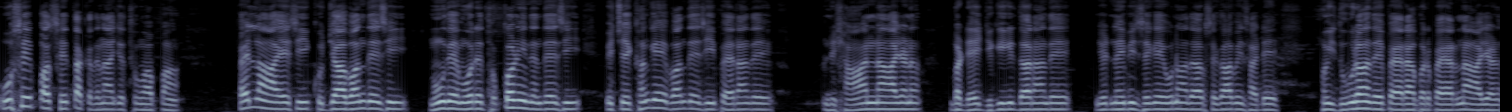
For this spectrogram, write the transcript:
ਉਸੇ ਪਾਸੇ ਧੱਕ ਦੇਣਾ ਜਿੱਥੋਂ ਆਪਾਂ ਪਹਿਲਾਂ ਆਏ ਸੀ, ਕੁੱਜਾ ਬੰਨ੍ਹਦੇ ਸੀ, ਮੂੰਹ ਦੇ ਮੋਹਰੇ ਥੁੱਕਣ ਨਹੀਂ ਦਿੰਦੇ ਸੀ, ਪਿੱਛੇ ਖੰਘੇ ਬੰਨ੍ਹਦੇ ਸੀ, ਪੈਰਾਂ ਦੇ ਨਿਸ਼ਾਨ ਨਾ ਆ ਜਾਣ, ਵੱਡੇ ਜ਼ਗੀਰਦਾਰਾਂ ਦੇ ਜਿੰਨੇ ਵੀ ਸੀਗੇ ਉਹਨਾਂ ਦਾ ਸੀਗਾ ਵੀ ਸਾਡੇ ਮਜ਼ਦੂਰਾਂ ਦੇ ਪੈਰਾਂ ਪਰ ਪੈਰ ਨਾ ਆ ਜਾਣ।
